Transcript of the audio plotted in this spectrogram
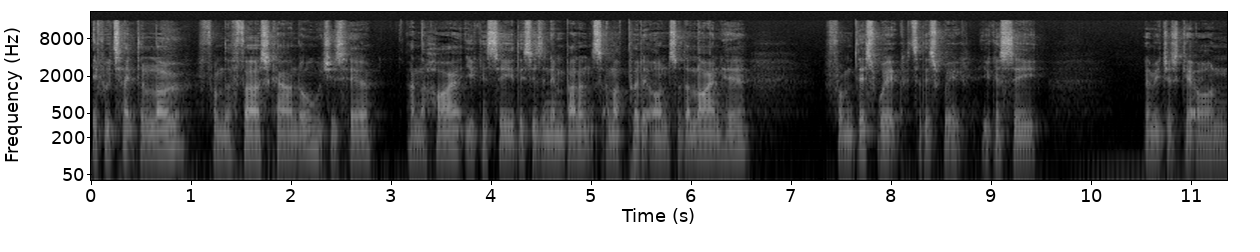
If we take the low from the first candle, which is here, and the high, you can see this is an imbalance and I've put it on. So the line here from this wick to this wick, you can see, let me just get on,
